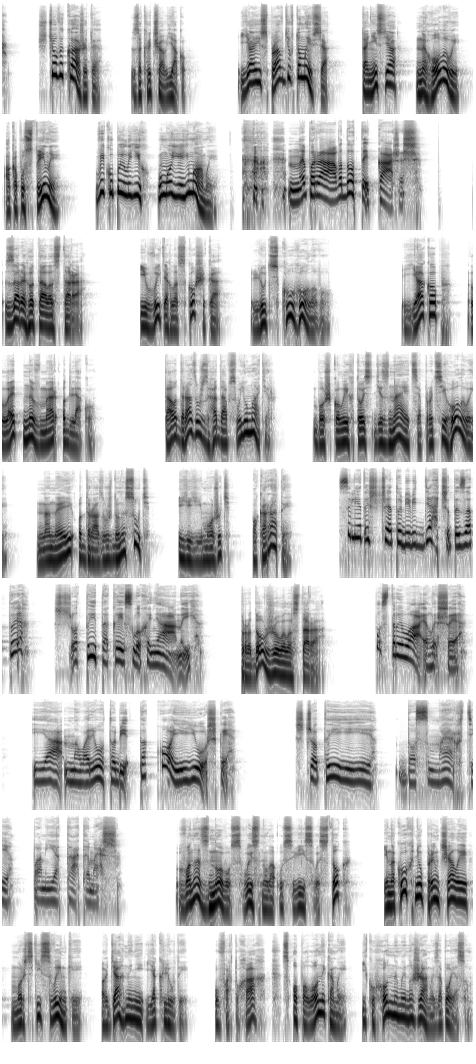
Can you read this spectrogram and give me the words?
Що ви кажете? закричав Якоб. Я і справді втомився. Та ніс я не голови, а капустини. Ви купили їх у моєї мами. Неправду ти кажеш. зареготала стара і витягла з кошика людську голову. Якоб ледь не вмер од ляку. Та одразу ж згадав свою матір. Бо ж коли хтось дізнається про ці голови, на неї одразу ж донесуть, і її можуть покарати. Слід іще тобі віддячити за те, що ти такий слухняний. Продовжувала стара. Постривай лише. Я наварю тобі такої юшки, що ти її до смерті пам'ятатимеш. Вона знову свиснула у свій свисток, і на кухню примчали морські свинки, одягнені як люди, у фартухах з ополониками і кухонними ножами за поясом.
